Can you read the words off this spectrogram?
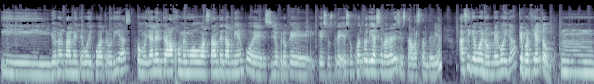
y yo normalmente voy cuatro días. Como ya en el trabajo me muevo bastante también, pues yo creo que, esos, esos cuatro días semanales está bastante bien. Así que bueno, me voy ya. Que por cierto, mm,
